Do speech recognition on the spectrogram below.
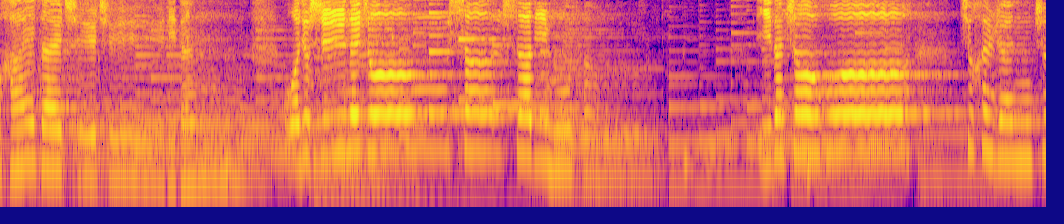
我还在痴痴地等。我就是那种傻傻的木头，一旦着火就很认真。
